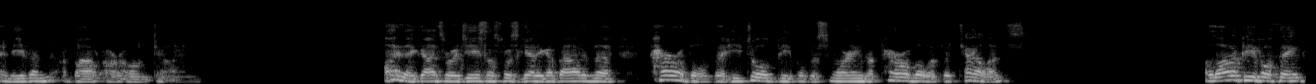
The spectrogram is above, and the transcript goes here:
and even about our own time. I think that's what Jesus was getting about in the parable that he told people this morning, the parable of the talents. A lot of people think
